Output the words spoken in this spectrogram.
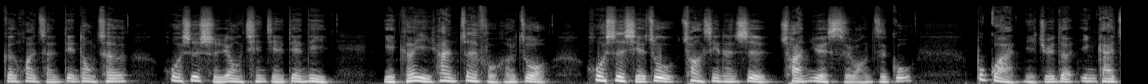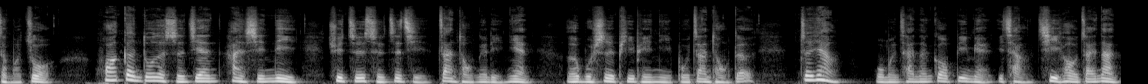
更换成电动车，或是使用清洁电力。也可以和政府合作，或是协助创新人士穿越死亡之谷。不管你觉得应该怎么做。花更多的时间和心力去支持自己赞同的理念，而不是批评你不赞同的，这样我们才能够避免一场气候灾难。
